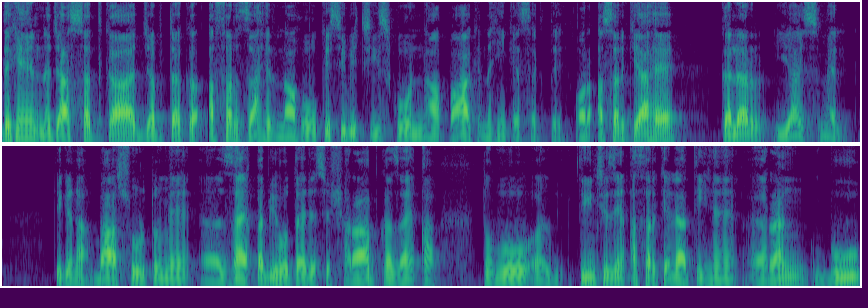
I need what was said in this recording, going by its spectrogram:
देखें, नजासत का जब तक असर ज़ाहिर ना हो, किसी भी चीज़ को नापाक नहीं कह सकते। और असर क्या है? कलर या स्मेल। ठीक है ना? बाद सूरतों में जायका भी होता है, जैसे शराब का जायका। तो वो तीन चीज़ें असर कहलाती हैं रंग, बू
